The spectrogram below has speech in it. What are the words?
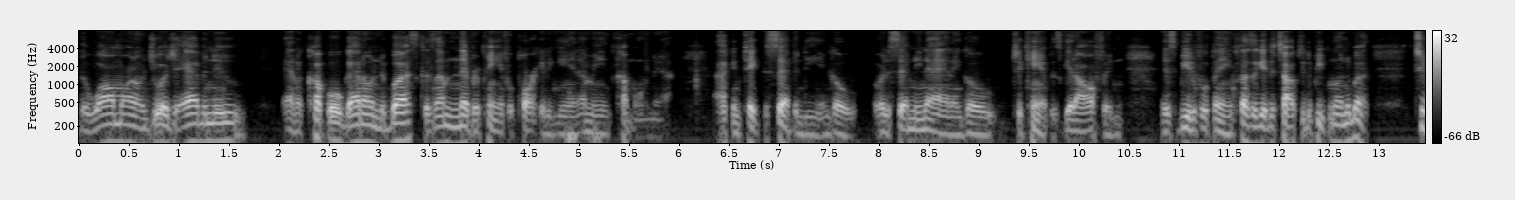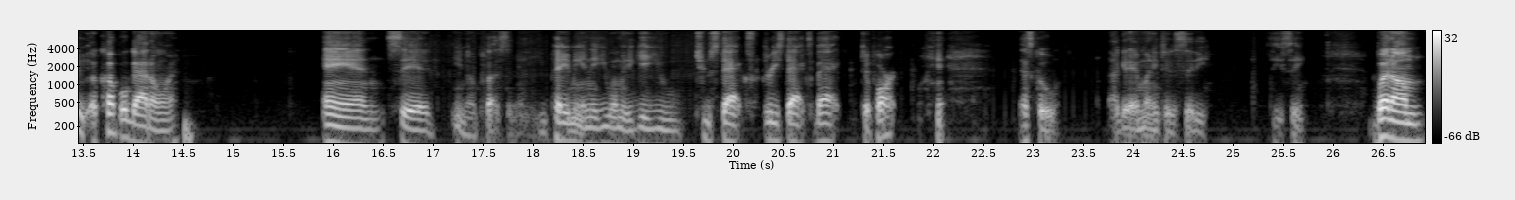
the Walmart on Georgia Avenue, and a couple got on the bus because I'm never paying for parking again. I mean, come on now. I can take the 70 and go, or the 79 and go to campus, get off, and it's beautiful thing. Plus, I get to talk to the people on the bus. Two, a couple got on, and said, you know, plus mean, you pay me and then you want me to give you two stacks, three stacks back to park. That's cool. I get that money to the city, DC. But um,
